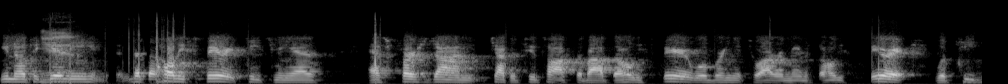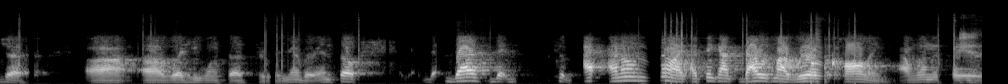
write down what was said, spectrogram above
you know, to give me that the Holy Spirit teach me as as First John chapter two talks about. The Holy Spirit will bring it to our remembrance. The Holy Spirit will teach us uh, uh, what He wants us to remember. And so that's that. So I, I don't know. I, I think I, that was my real calling. I want to say Yeah.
